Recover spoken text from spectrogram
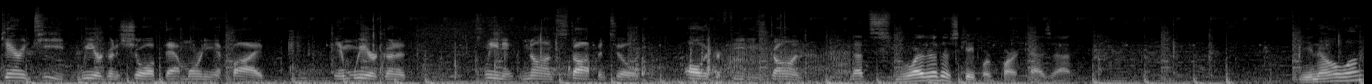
guaranteed we are going to show up that morning at 5 and we are going to clean it non-stop until all the graffiti's gone. That's what other skateboard park has that. You know what?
